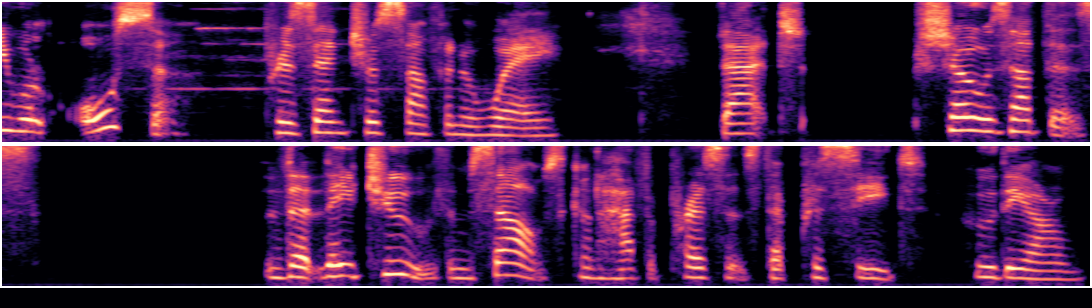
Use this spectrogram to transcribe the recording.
you will also present yourself in a way that shows others that they too themselves can have a presence that precedes who they are and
